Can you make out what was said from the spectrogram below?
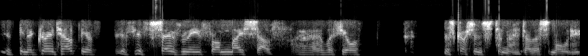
you've been a great help. You've, you've, you've saved me from myself uh, with your discussions tonight or this morning.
